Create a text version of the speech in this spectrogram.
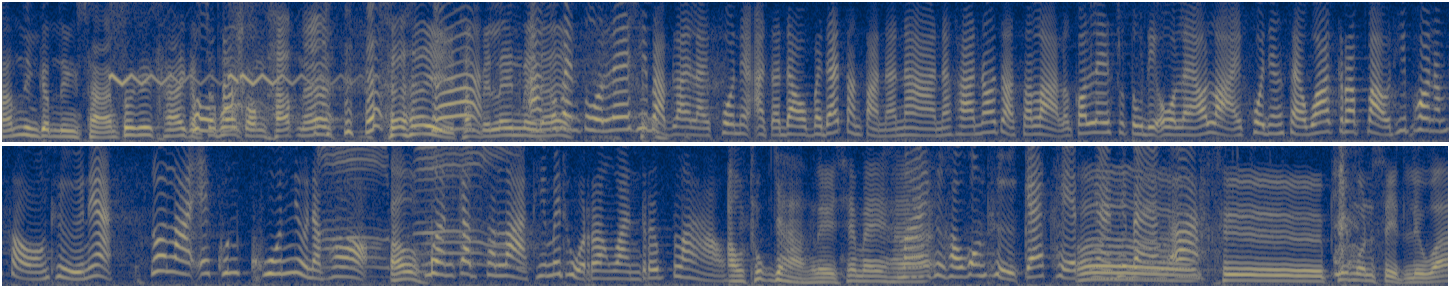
3 1 กับ 1 3 ก็คล้ายๆ กับถูกเจ้าพ่อกองทัพนะเฮ้ยทำเป็นเล่นไปอะนะ ก็เป็นตัวเลขที่แบบหลาย ๆ คนเนี่ยอาจจะเดาไปได้ต่างๆนานานะคะ นอกจากสลากแล้วก็เลขสตูดิโอแล้วหลายคนยังแซวว่ากระเป๋าที่พ่อน้ำสองถือเนี่ย ลวดลายเอ๊ะคุ้นๆอยู่นะพ่อ เอ้า เหมือนกับสลากที่ไม่ถูกรางวัลหรือเปล่า เอาทุกอย่างเลยใช่ไหมฮะ ไม่คือเขาคงถือแก้เคล็ดไงพี่แบงค์อะ เออคือพี่มนต์สิทธิ์หรือว่า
